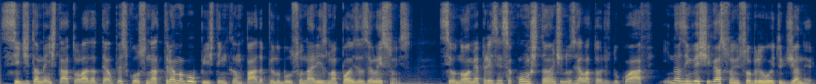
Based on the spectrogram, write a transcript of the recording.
Cid também está atolado até o pescoço na trama golpista encampada pelo bolsonarismo após as eleições. Seu nome é presença constante nos relatórios do COAF e nas investigações sobre o 8 de janeiro.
